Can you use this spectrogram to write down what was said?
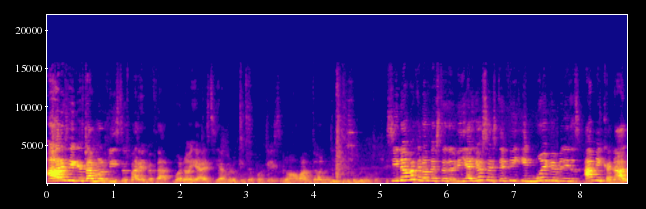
Ahora sí que estamos listos para empezar. Bueno, ya, este ya me lo quito porque este no aguanto ni 5 minutos. Si no me conoces todavía, yo soy Steffi y muy bienvenidos a mi canal.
